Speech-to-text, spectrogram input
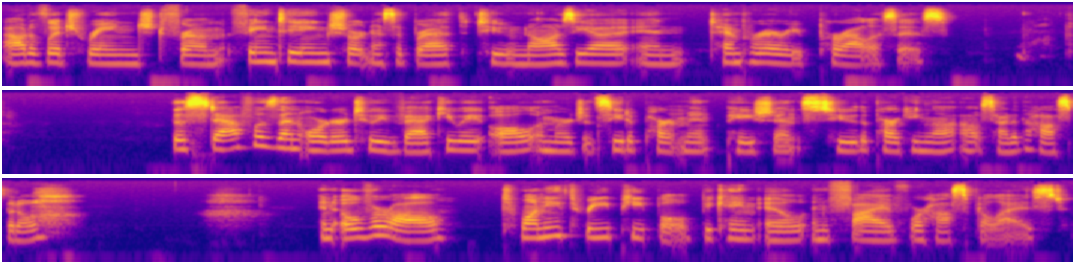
out of which ranged from fainting, shortness of breath, to nausea and temporary paralysis. The staff was then ordered to evacuate all emergency department patients to the parking lot outside of the hospital. And overall, 23 people became ill and five were hospitalized.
